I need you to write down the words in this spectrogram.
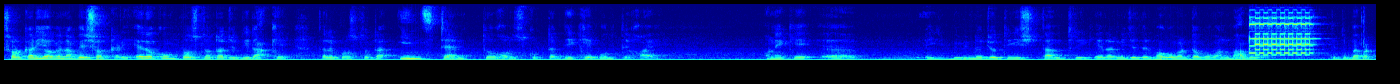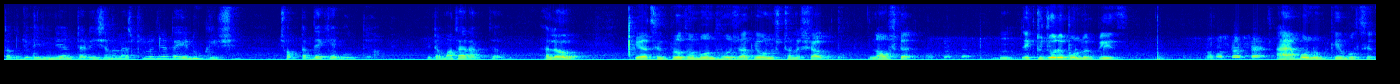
সরকারি হবে না বেসরকারি? এরকম প্রশ্নটা যদি রাখে, তাহলে প্রশ্নটা ইনস্ট্যান্ট তো হরস্কোপটা দেখে বলতে হয়। অনেকে এই বিভিন্ন জ্যোতিষ তান্ত্রিক এরা নিজেদের ভগবান ভগবান ভাবে। কিন্তু ব্যাপারটা ইন্ডিয়ান ট্র্যাডিশনাল অ্যাস্ট্রোলজি একটা এডুকেশন ছকটা দেখে বলতে হবে এটা মাথায় রাখতে হবে। হ্যালো কে আছেন? প্রথম বন্ধু যাকে অনুষ্ঠানে স্বাগত। নমস্কার। একটু জোরে বলবেন প্লিজ নমস্কার স্যার। হ্যাঁ বলুন কে বলছেন?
